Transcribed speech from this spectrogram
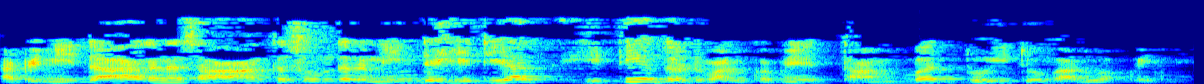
අපි නිදාගෙන සාන්ත සුන්දර නිින්ද හිටියත් හිතේ දොඩමළුක මේ තඹ දුයිතු අඩුවක් වෙන්නේ.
